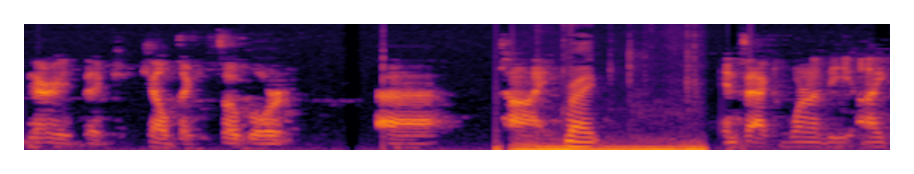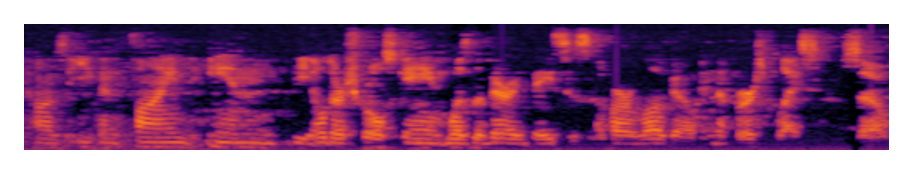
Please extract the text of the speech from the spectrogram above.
very thick Celtic folklore uh, tie. Right. In fact, one of the icons that you can find in the Elder Scrolls game was the very basis of our logo in the first place. So,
